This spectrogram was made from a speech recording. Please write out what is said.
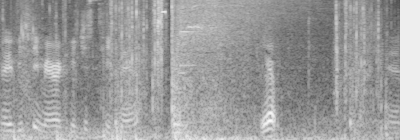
Hey, if you see Mira, can you just TK her? Yep. Yeah.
